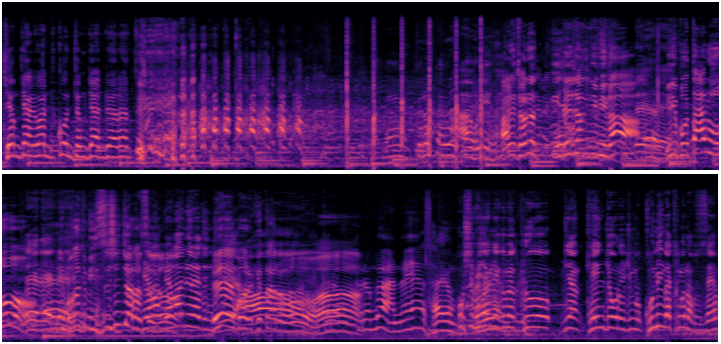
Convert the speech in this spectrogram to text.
경찰관 꼰청자인 줄 알았지. 예, 그렇다고. 아 우리 아니 저는 회장님이라 네. 이게 뭐 따로 네, 네, 네. 이게 뭐가 좀 있으신 줄 알았어요. 명함- 명함이라든지. 예, 뭐 이렇게 아, 따로. 아. 그런 거 안 해, 사용. 혹시 회장님 그러면 그 그냥 개인적으로 요즘 뭐 고민 같은 건 없으세요?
